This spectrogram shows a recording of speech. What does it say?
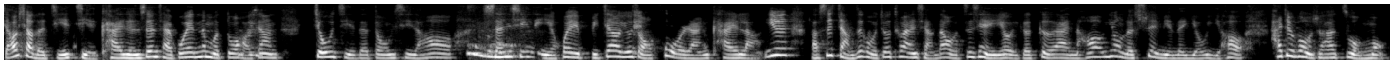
小小的结解开，人生才不会那么多好像纠结的东西，然后身心里也会比较有种豁然开朗。因为老师讲这个，我就突然想到，我之前也有一个个案，然后用了睡眠的油以后，他就跟我说他做梦，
